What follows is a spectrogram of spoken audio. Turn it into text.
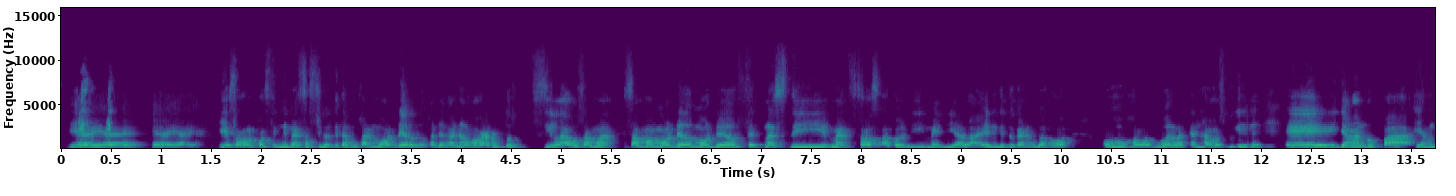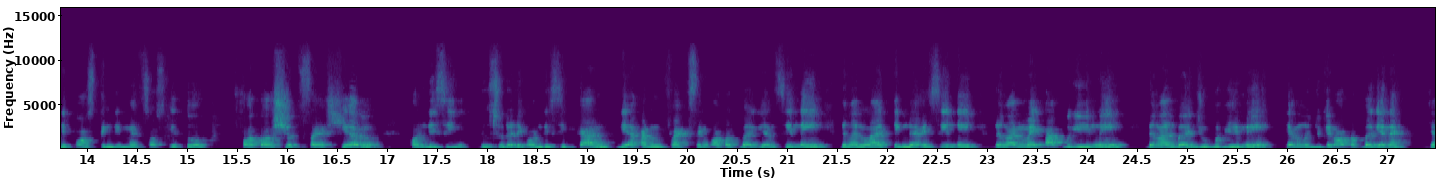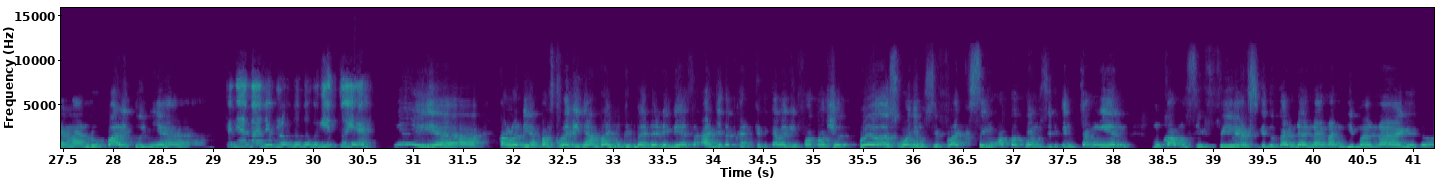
Iya, iya, iya, iya. Iya soal posting di medsos juga kita bukan model loh. Kadang-kadang orang tuh silau sama sama model-model fitness di medsos atau di media lain gitu kan bahwa oh kalau gue latihan harus begini. Eh jangan lupa yang diposting di medsos itu photoshoot session kondisi sudah dikondisikan, dia akan flexing otot bagian sini dengan lighting dari sini, dengan make up begini, dengan baju begini yang nunjukin otot bagiannya. Jangan lupa itunya. Kenyataannya belum tentu begitu ya. Iya, kalau dia pas lagi nyantai mungkin badannya biasa aja, tapi kan ketika lagi photoshoot, wah semuanya mesti flexing, ototnya mesti dikencengin, muka mesti fierce gitu kan, dananan gimana gitu.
